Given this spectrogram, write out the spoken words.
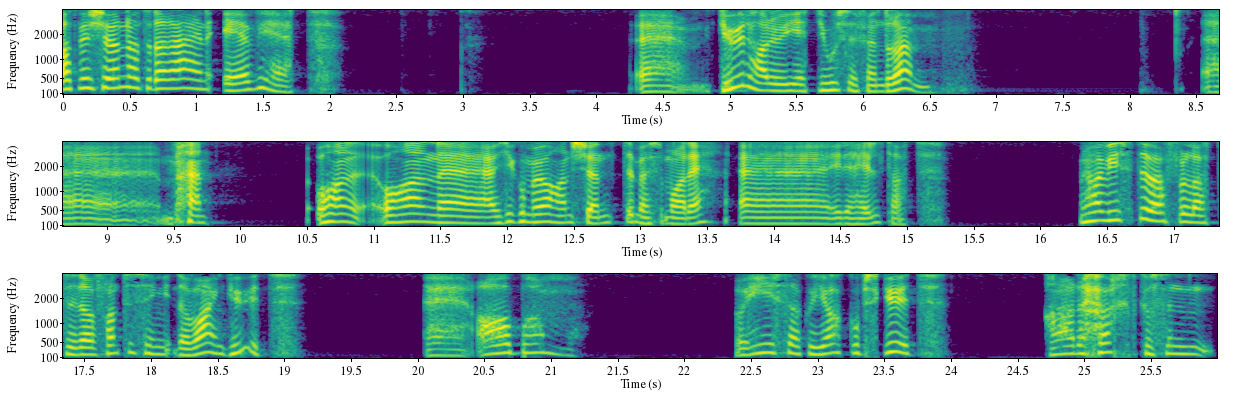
At vi skjønner at det er en evighet. Eh, Gud hadde jo gitt Josef en drøm. Eh, men Og han, og han eh, Jeg vet ikke hvor mye han skjønte med som av det eh, i det hele tatt. Men han visste i hvert fall at det, fantes en, det var en gud. Eh, Abraham og Isak og Jakobs gud. Han hadde hørt hvordan,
